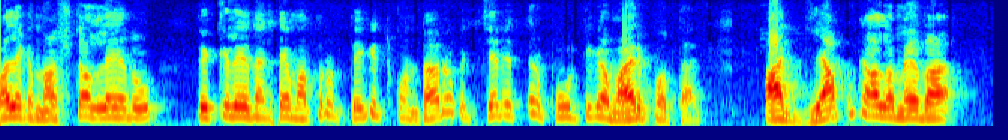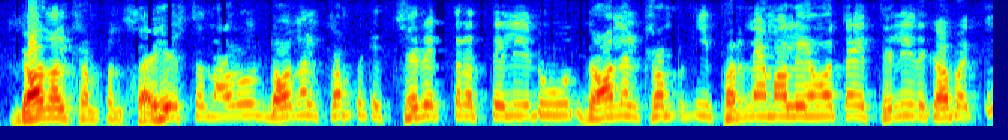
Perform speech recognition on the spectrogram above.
వాళ్ళకి నష్టం లేదు దిక్కు లేదంటే మాత్రం తెగించుకుంటారు ఒక చరిత్ర పూర్తిగా మారిపోతారు ఆ జ్ఞాపకాల మీద డొనాల్డ్ ట్రంప్ని సహిస్తున్నారు. డొనాల్డ్ ట్రంప్కి చరిత్ర తెలియదు డొనాల్డ్ ట్రంప్కి పరిణామాలు ఏమవుతాయో తెలియదు కాబట్టి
